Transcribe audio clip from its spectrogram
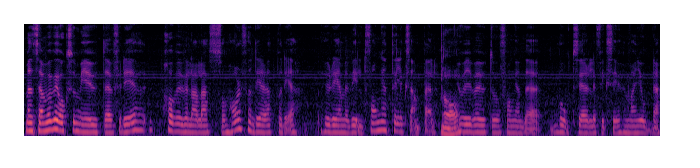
Men sen var vi också med ute, för det har vi väl alla som har funderat på det, hur det är med vildfångat till exempel. Ja. Vi var ute och fångade botser eller fick se hur man gjorde.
